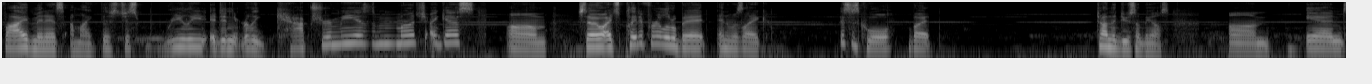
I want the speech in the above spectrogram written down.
five minutes. I'm like, this just really, it didn't really capture me as much, I guess. Um, so I just played it for a little bit and was like, this is cool, but time to do something else. Um, and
